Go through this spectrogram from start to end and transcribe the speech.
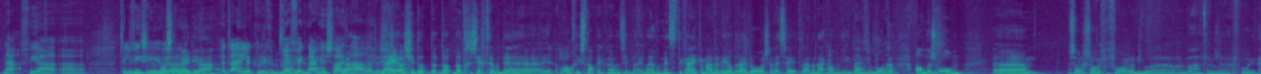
nou, via televisie massamedia, uh, uiteindelijk traffic naar hun site halen. Dus, ja, als je dat, dat, dat gezegd hebt, hè, logisch snap ik. Want er zitten nou heel veel mensen te kijken naar de Wereldrijd Doors en et cetera. Daarna komen die, komen die blokken. Andersom, uh, we zorgen zo even voor een nieuw uh, water uh, voor je.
